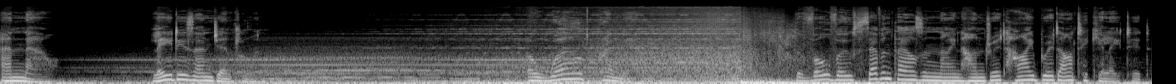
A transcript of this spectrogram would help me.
And now, ladies and gentlemen, a world premiere. The Volvo 7900 Hybrid Articulated,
